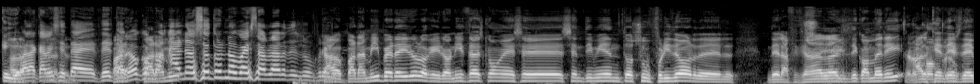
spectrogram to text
que Ahora, lleva la camiseta espérate. de Celta, Para- ¿no? Como para mí- a nosotros no vais a hablar de sufrir. Claro, para mí Pereiro lo que ironiza es con ese sentimiento sufridor del, del aficionado Sí, del Atlético de Madrid, al que compro. desde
